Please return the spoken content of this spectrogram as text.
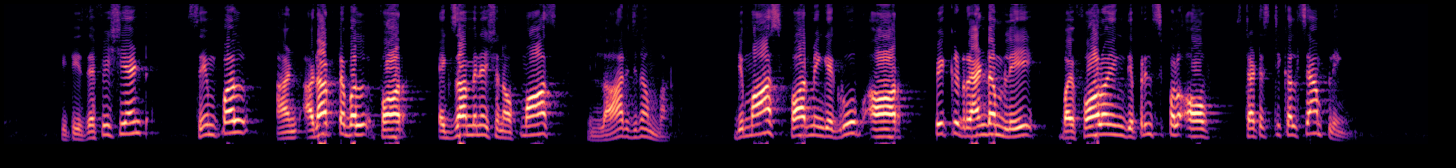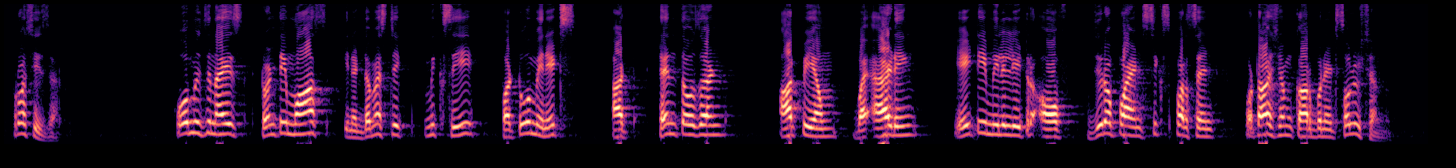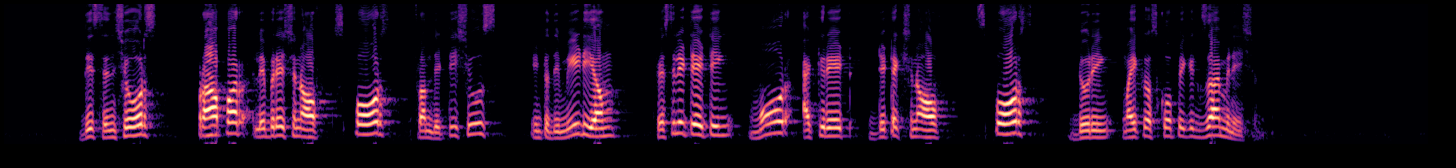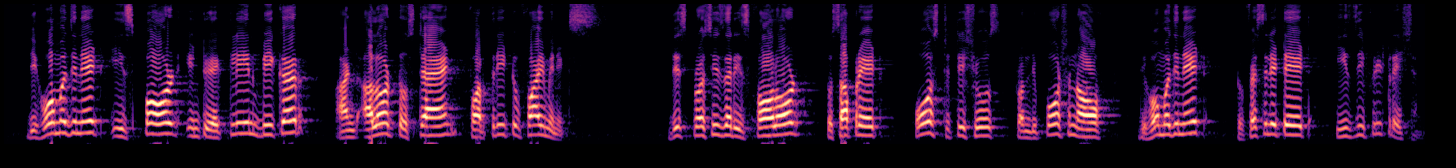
It is efficient, simple and adaptable for examination of moths in large number. The moths forming a group are picked randomly by following the principle of statistical sampling procedure. Homogenize 20 moths in a domestic mixie for 2 minutes at 10,000 rpm by adding 80 milliliter of 0.6 percent potassium carbonate solution. This ensures proper liberation of spores from the tissues into the medium facilitating more accurate detection of spores during microscopic examination. The homogenate is poured into a clean beaker and allowed to stand for 3 to 5 minutes. This procedure is followed to separate host tissues from the portion of the homogenate to facilitate easy filtration.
